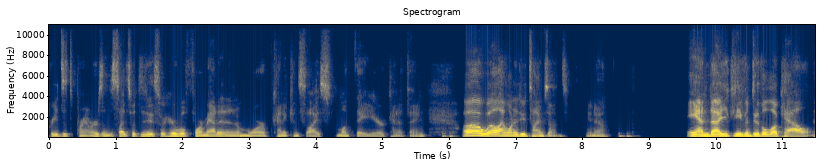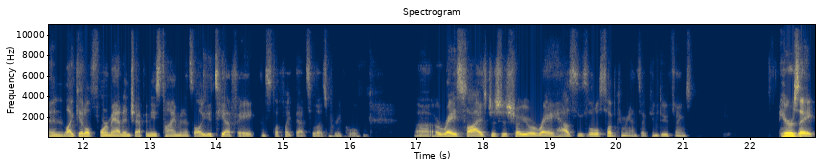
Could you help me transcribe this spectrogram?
reads its parameters and decides what to do. So here we'll format it in a more kind of concise month, day, year kind of thing. Oh, well, I want to do time zones, you know, and uh, you can even do the locale and like it'll format in Japanese time and it's all UTF-8 and stuff like that. So that's pretty cool. Uh, array size, just to show you array has these little subcommands that can do things. Here's a,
